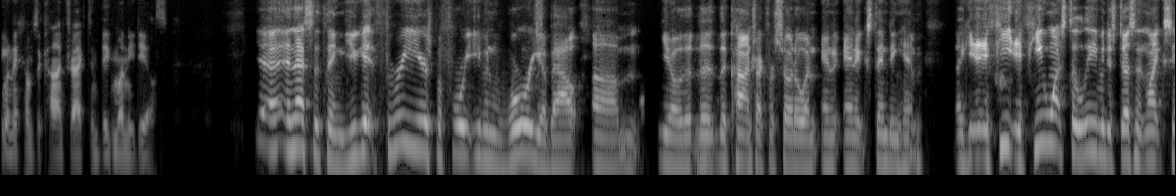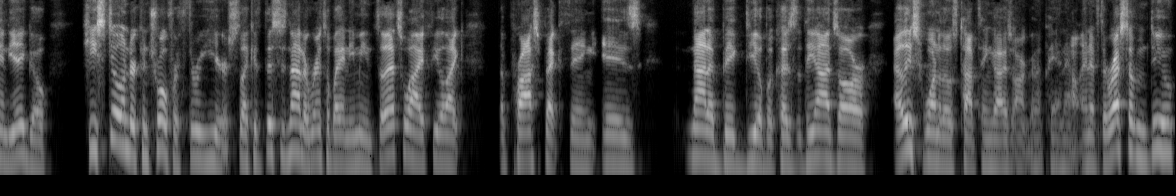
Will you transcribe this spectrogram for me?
when it comes to contract and big money deals? Yeah, and that's the thing. You get three years before you even worry about, um, you know, the, the, mm-hmm. the contract for Soto and, and, and extending him. Like if he if he wants to leave and just doesn't like San Diego, he's still under control for three years. Like if this is not a rental by any means. So that's why I feel like the prospect thing is not a big deal because the odds are at least one of those top 10 guys aren't going to pan out. And if the rest of them do,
